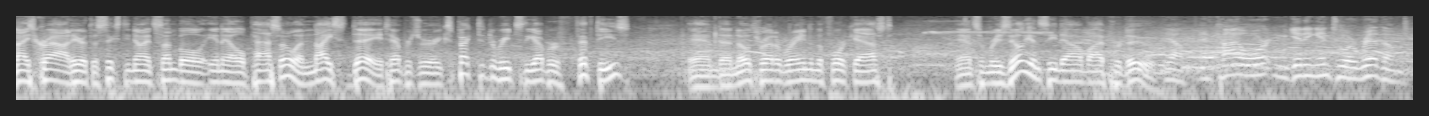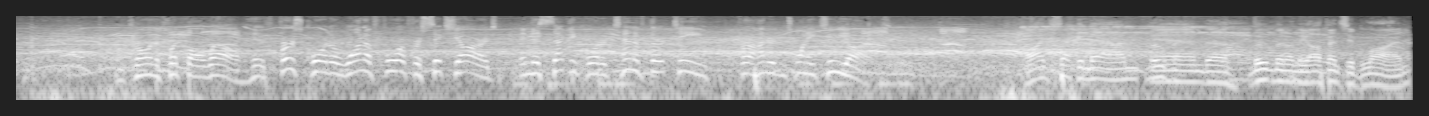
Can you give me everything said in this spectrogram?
Nice crowd here at the 69th Sun Bowl in El Paso. A nice day. Temperature expected to reach the upper 50s and uh, no threat of rain in the forecast. And some resiliency now by Purdue. Yeah, and Kyle Orton getting into a rhythm and throwing the football well. His first quarter, one of four for six yards. In this second quarter, 10 of 13 for 122 yards. On second down movement. and uh, movement on the offensive line.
